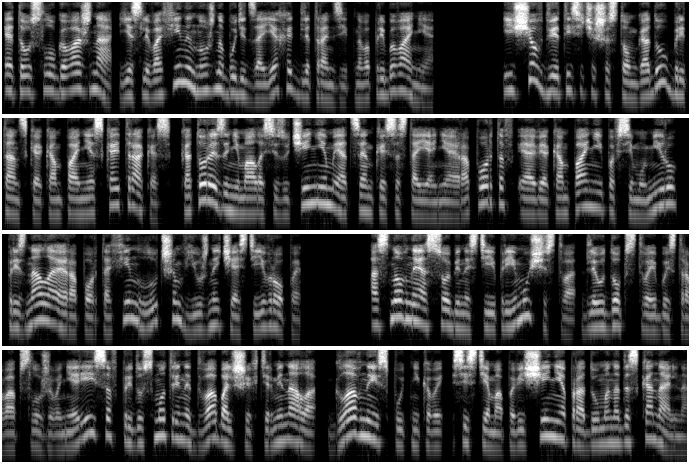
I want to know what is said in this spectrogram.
Эта услуга важна, если в Афины нужно будет заехать для транзитного пребывания. Еще в 2006 году британская компания Skytrackers, которая занималась изучением и оценкой состояния аэропортов и авиакомпаний по всему миру, признала аэропорт Афин лучшим в южной части Европы. Основные особенности и преимущества для удобства и быстрого обслуживания рейсов предусмотрены два больших терминала, главный и спутниковый, система оповещения продумана досконально,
